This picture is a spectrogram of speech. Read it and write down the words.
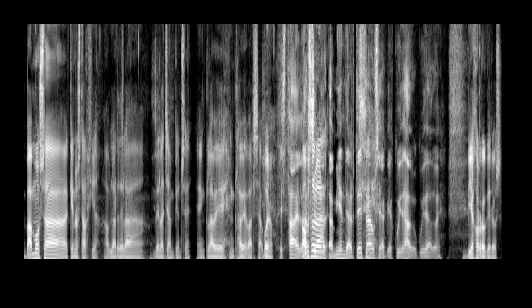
vamos a. Qué nostalgia hablar de la, de la Champions, ¿eh? En clave, en clave Barça. Bueno, está el vamos a hablar también de Arteta, o sea que cuidado, cuidado, ¿eh? Viejos rockeros.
